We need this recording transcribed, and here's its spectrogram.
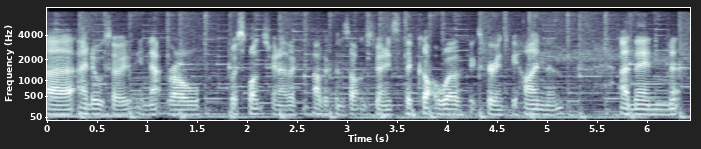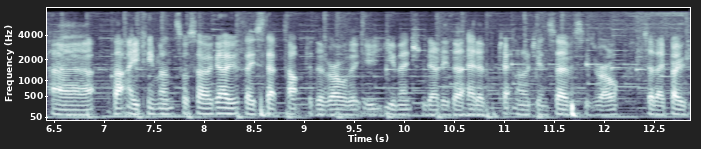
uh, and also in that role, were sponsoring other other consultants doing it. So they've got a wealth of experience behind them and then uh, about 18 months or so ago, they stepped up to the role that you, you mentioned earlier, the head of technology and services role. So they both,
